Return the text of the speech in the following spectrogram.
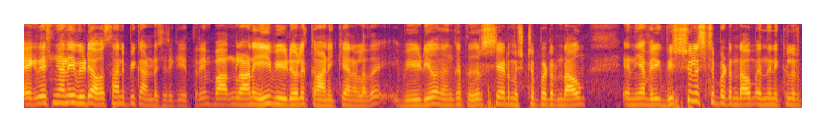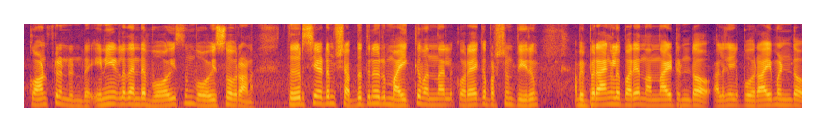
ഏകദേശം ഞാൻ ഈ വീഡിയോ അവസാനിപ്പിക്കാണ്ട് ശരിക്കും. ഇത്രയും ഭാഗങ്ങളാണ് ഈ വീഡിയോയിൽ കാണിക്കാനുള്ളത്. വീഡിയോ നിങ്ങൾക്ക് തീർച്ചയായിട്ടും ഇഷ്ടപ്പെട്ടിട്ടുണ്ടാവും എന്ന് ഞാൻ വിഷ്വൽ ഇഷ്ടപ്പെട്ടിട്ടുണ്ടാവും എന്ന് എനിക്കുള്ളൊരു കോൺഫിഡന്റ് ഉണ്ട്. ഇനിയുള്ളത് എന്റെ വോയിസും വോയിസ് ഓവറാണ് തീർച്ചയായിട്ടും ശബ്ദത്തിനൊരു മൈക്ക് വന്നാൽ കുറേയൊക്കെ പ്രശ്നം തീരും. അഭിപ്രായങ്ങൾ പറയാൻ നന്നായിട്ടുണ്ടോ? അല്ലെങ്കിൽ പോരായ്മ ഉണ്ടോ?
